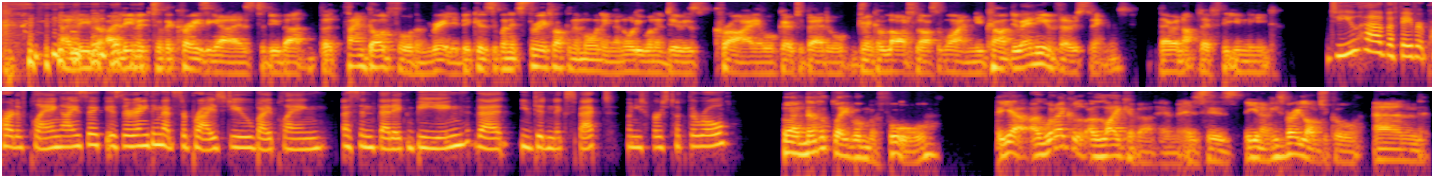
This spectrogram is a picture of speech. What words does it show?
I leave it, I leave it to the crazy guys to do that. But thank God for them, really, because when it's three o'clock in the morning and all you want to do is cry or go to bed or drink a large glass of wine, you can't do any of those things. They're an uplift that you need. Do you have a favorite part of playing Isaac? Is there anything that surprised you by playing a synthetic being that you didn't expect when you first took the role? Well, I've never played one before. But yeah, I, what I, could, I like about him is his, you know, he's very logical and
